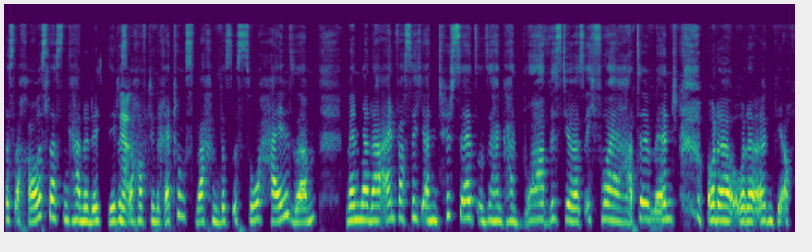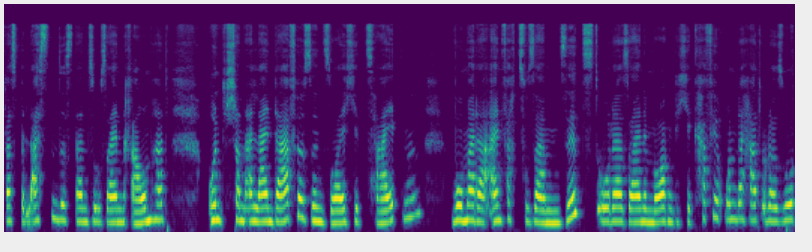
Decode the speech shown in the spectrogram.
das auch rauslassen kann. Und ich sehe das ja. auch auf den Rettungswachen. Das ist so heilsam, wenn man da einfach sich an den Tisch setzt und sagen kann, boah, wisst ihr, was ich vorher hatte, Mensch? Oder, oder irgendwie auch was Belastendes dann so seinen Raum hat. Und schon allein dafür sind solche Zeiten, wo man da einfach zusammen sitzt oder seine morgendliche Kaffeerunde hat oder so,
